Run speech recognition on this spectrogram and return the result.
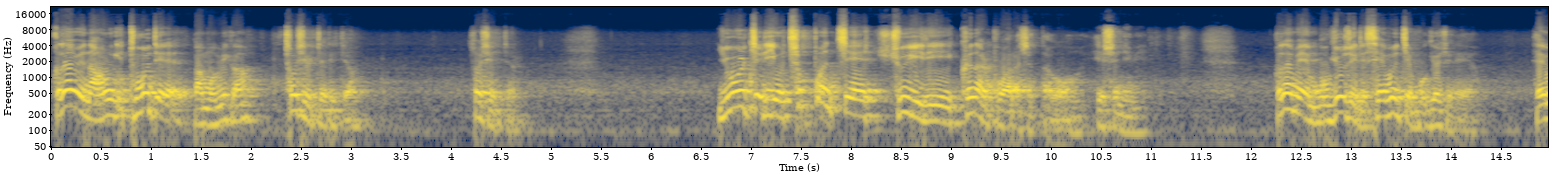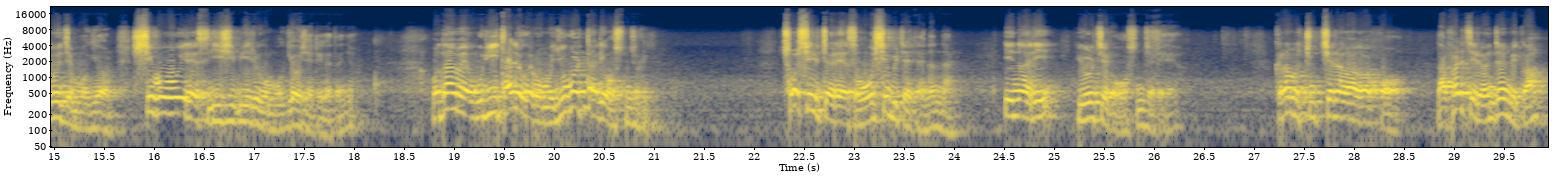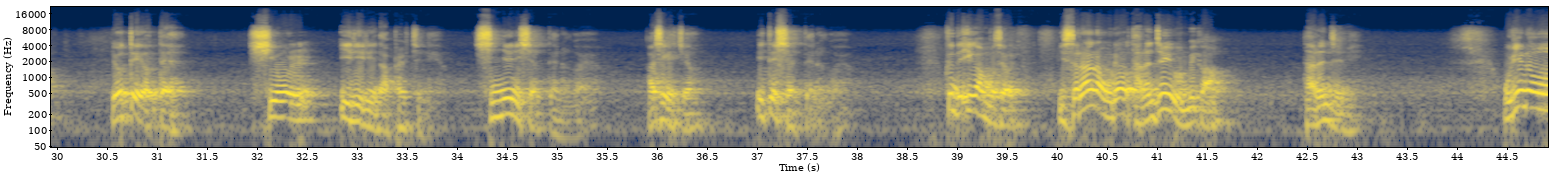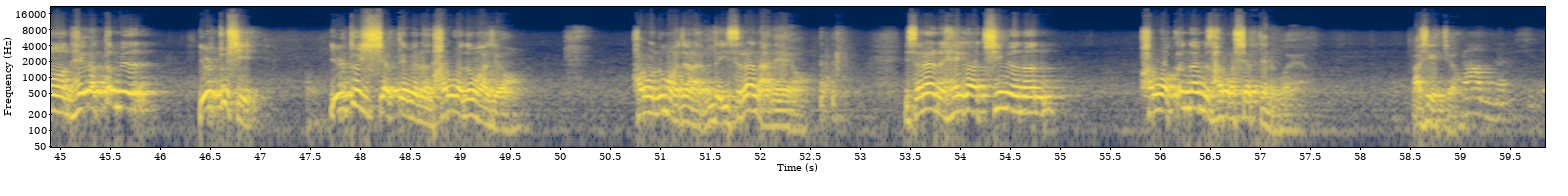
그 다음에 나오는 게 두 번째가 뭡니까? 초실절이죠. 초실절. 6월절 이후 첫 번째 주일이 그날 부활하셨다고, 예수님이. 그 다음에 무교절이 세 번째 무교절이에요. 세 번째 무교절. 15일에서 22일이고 무교절이거든요. 그 다음에 우리 달력으로 보면 6월달이 오순절이에요. 초실절에서 50일째 되는 날. 이 날이 6월절의 오순절이에요. 그러면 쭉 지나가갖고, 나팔절이 언제입니까? 요때, 요때. 10월 1일이 나팔절이에요. 신년이 시작되는 거예요. 아시겠죠? 이때 시작되는 거예요. 근데 이거 한번 보세요. 이스라엘하고 우리하고 다른 점이 뭡니까? 다른 점이. 우리는 해가 뜨면 12시, 12시 시작되면 하루가 넘어가죠. 하루가 넘어가잖아요. 근데 이스라엘은 아니에요. 이스라엘은 해가 지면은 하루가 끝나면서 하루가 시작되는 거예요. 아시겠죠?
